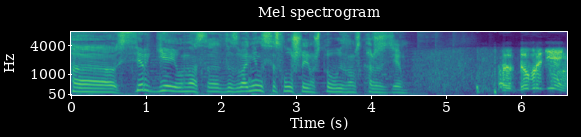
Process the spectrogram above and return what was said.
А, Сергей у нас дозвонился, слушаем, что вы нам скажете. Э, добрый день.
